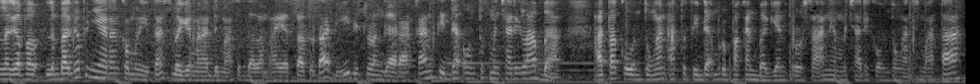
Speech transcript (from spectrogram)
lembaga, lembaga penyiaran komunitas bagaimana dimaksud dalam ayat satu tadi diselenggarakan tidak untuk mencari laba atau keuntungan atau tidak merupakan bagian perusahaan yang mencari keuntungan semata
